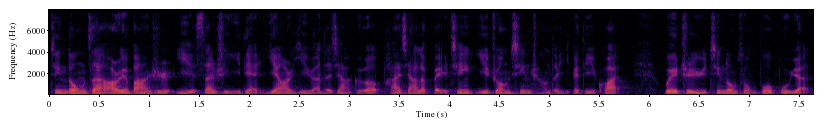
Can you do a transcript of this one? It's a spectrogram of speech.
京东在二月八日以三十一点一二亿元的价格拍下了北京亦庄新城的一个地块，位置与京东总部不远。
